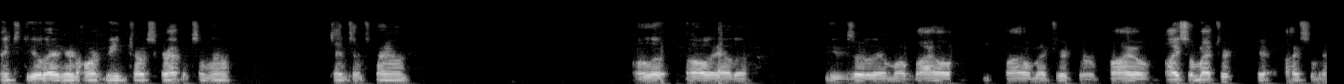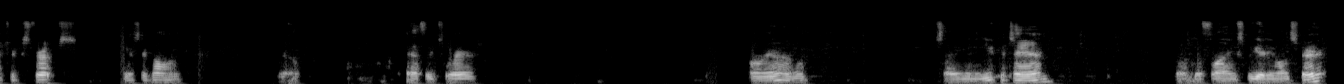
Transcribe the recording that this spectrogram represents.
They'd steal that here in a heartbeat and try to scrap it somehow. Ten cents a pound. Oh, look. Oh, yeah, the these are them uh, bio, biometric or bio isometric. Yeah, isometric strips. I guess they call them. Yeah. Athletes wear. Oh yeah. Sighting in the Yucatan of the flying spaghetti monster.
